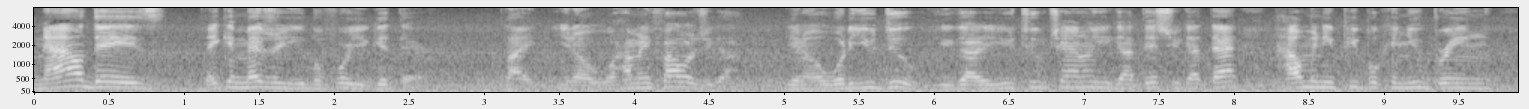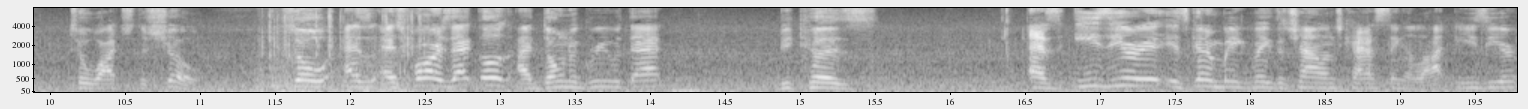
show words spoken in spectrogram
Nowadays, they can measure you before you get there. Like, you know, well, how many followers you got? You know, what do you do? You got a YouTube channel? You got this? You got that? How many people can you bring to watch the show? So as as far as that goes, I don't agree with that because as easier it's going to make make the challenge casting a lot easier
